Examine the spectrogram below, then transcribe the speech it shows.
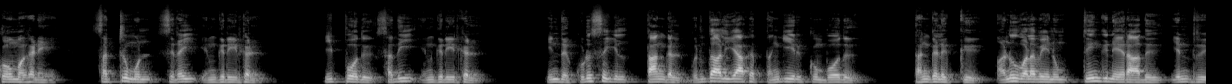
கோமகனே சற்று முன் சிறை என்கிறீர்கள். இப்போது சதி என்கிறீர்கள். இந்த குடிசையில் தாங்கள் விருந்தாளியாக தங்கியிருக்கும்போது தங்களுக்கு அணுவளவேனும் தீங்கு நேராது என்று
